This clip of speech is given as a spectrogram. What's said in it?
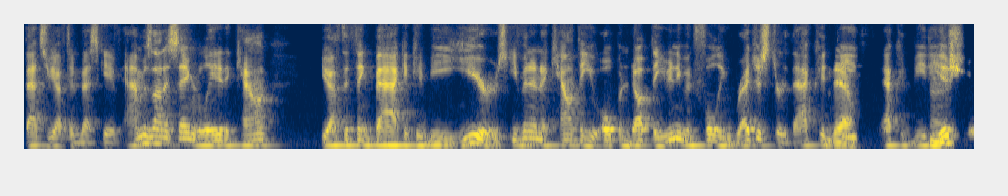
That's you have to investigate. If Amazon is saying related account, you have to think back. It could be years, even an account that you opened up that you didn't even fully register. That could Yeah. be that could be the Hmm. issue.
